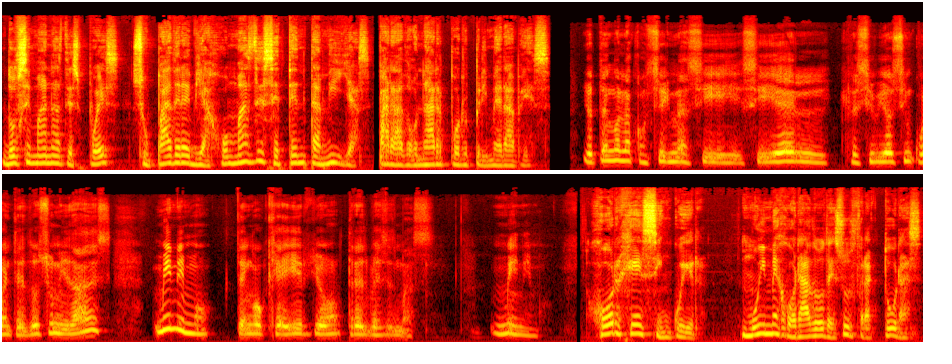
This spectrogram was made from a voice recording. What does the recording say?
Dos semanas después, su padre viajó más de 70 millas para donar por primera vez. Yo tengo la consigna, si, si él recibió 52 unidades, mínimo tengo que ir yo tres veces más, mínimo. Jorge Sinquir, muy mejorado de sus fracturas,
